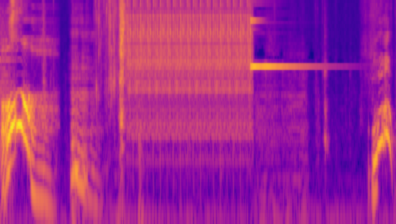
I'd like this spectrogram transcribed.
Oh! Hmm. Whoa!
